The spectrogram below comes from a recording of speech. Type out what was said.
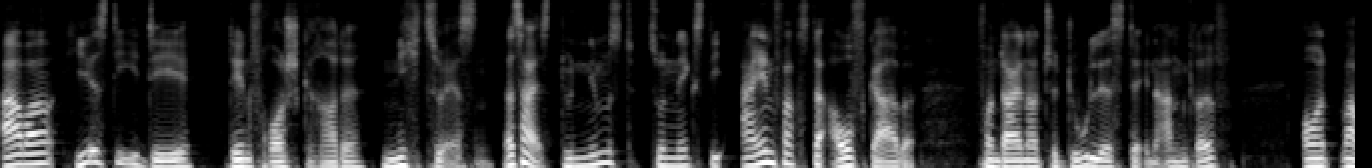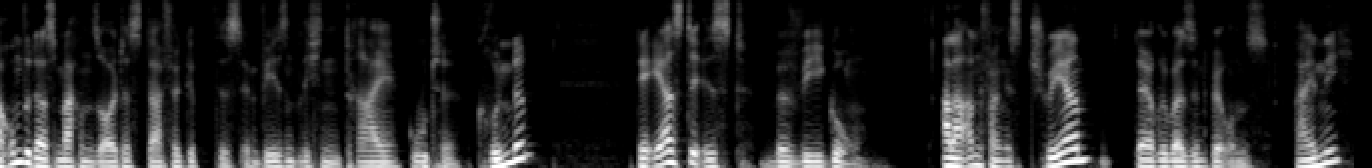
Aber hier ist die Idee, den Frosch gerade nicht zu essen. Das heißt, du nimmst zunächst die einfachste Aufgabe von deiner To-Do-Liste in Angriff. Und warum du das machen solltest, dafür gibt es im Wesentlichen drei gute Gründe. Der erste ist Bewegung. Aller Anfang ist schwer, darüber sind wir uns einig.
